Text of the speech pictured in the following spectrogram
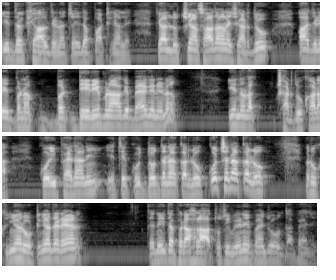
ਇਧਰ ਖਿਆਲ ਦੇਣਾ ਚਾਹੀਦਾ ਪਾਠੀਆਂ ਲਈ। ਤੇ ਆ ਲੁੱਚੀਆਂ ਸਾਧਾਂ ਵਾਲੇ ਛੱਡ ਦਿਓ। ਆ ਜਿਹੜੇ ਬਣਾ ਬ- ਡੇਰੇ ਬਣਾ ਕੇ ਬਹਿ ਗਏ ਨੇ ਨਾ, ਇਹਨਾਂ ਦਾ ਛੱਡ ਦਿਓ ਖੜਾ। ਕੋਈ ਫਾਇਦਾ ਨਹੀਂ, ਇੱਥੇ ਕੋਈ ਦੁੱਧ ਨਾ ਘੱਲੋ, ਕੁਛ ਨਾ ਘੱਲੋ। ਰੁੱਖੀਆਂ ਰੋਟੀਆਂ ਤੇ ਰਹਿਣ। ਤੇ ਨਹੀਂ ਤਾਂ ਫਿਰ ਆਹ ਹਾਲਾਤ ਤੁਸੀਂ ਵੇਣੇ ਪੈ ਜੋ ਹੁੰਦਾ ਪਿਆ ਜੀ।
